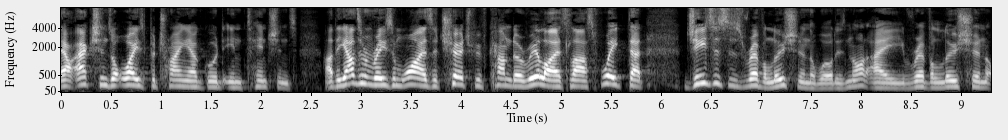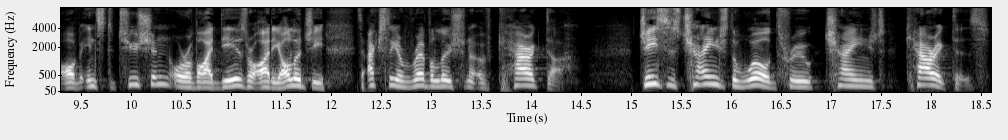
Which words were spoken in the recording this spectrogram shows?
our actions are always betraying our good intentions. Uh, the other reason why, as a church, we've come to realize last week that Jesus' revolution in the world is not a revolution of institution or of ideas or ideology. It's actually a revolution of character. Jesus changed the world through changed characters.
